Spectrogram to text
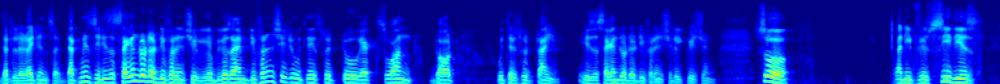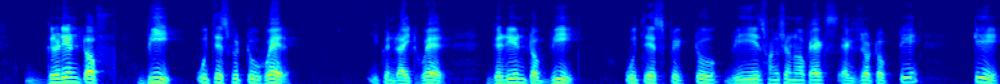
That will right hand side. That means, it is a second order differential equation because I am differentiating with respect to x 1 dot with respect to time. It is a second order differential equation. So, and if you see this gradient of b with respect to where you can write where gradient of b with respect to v is function of x x dot of t t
